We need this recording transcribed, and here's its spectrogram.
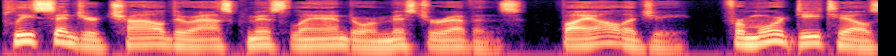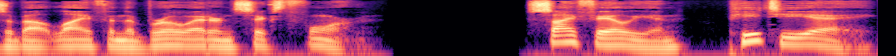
Please send your child to ask Miss Land or Mr. Evans, Biology, for more details about life in the Bro Edern 6th Form. Cyfeillion, PTA.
